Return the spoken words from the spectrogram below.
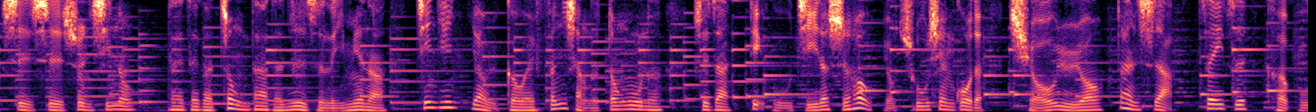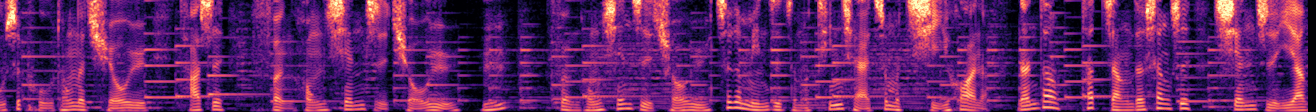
事事顺心哦。在这个重大的日子里面呢、啊，今天要与各位分享的动物呢，是在第五集的时候有出现过的球鱼哦。但是啊，这一只可不是普通的球鱼，它是粉红仙子球鱼。嗯。粉红仙子球鱼这个名字怎么听起来这么奇幻呢、啊？难道它长得像是仙子一样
